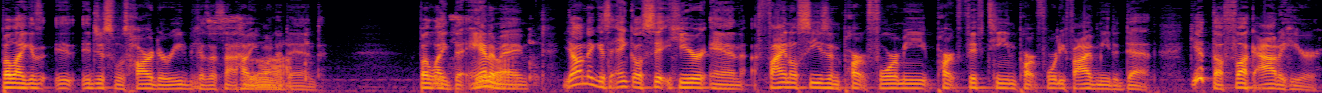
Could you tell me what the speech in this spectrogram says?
but like it, it just was hard to read because that's not how you wanted to end. But like the anime, y'all niggas ain't gonna sit here and final season part four me, part fifteen, part forty five me to death. Get the fuck out of here.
